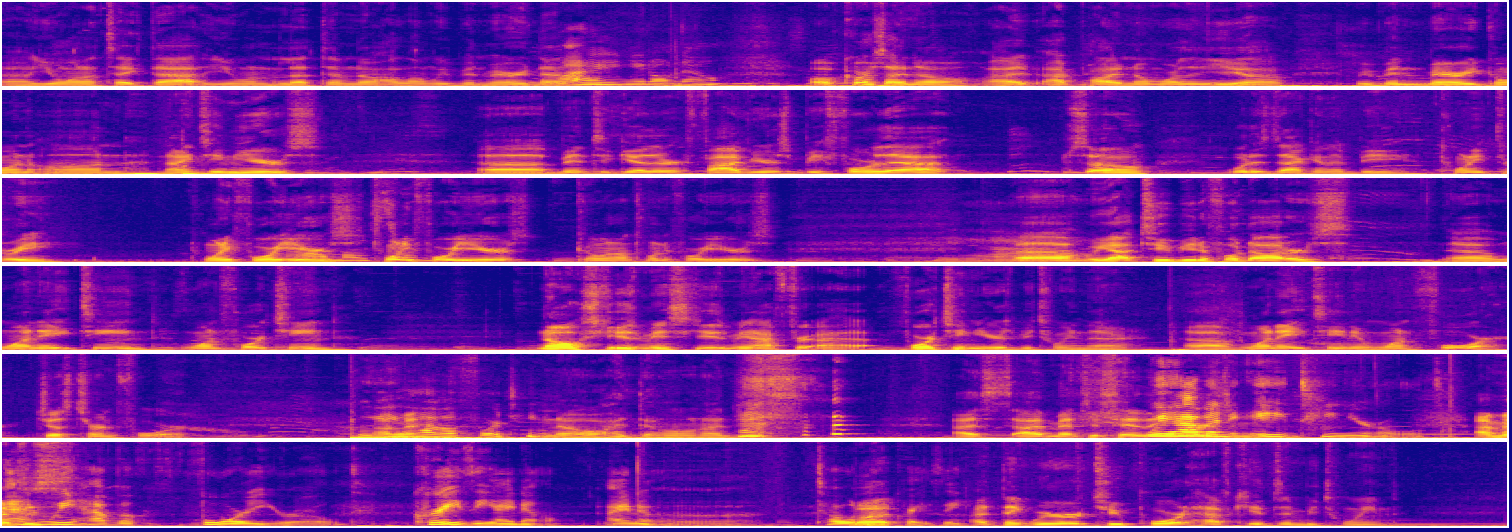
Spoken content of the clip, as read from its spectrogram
Uh, you want to take that? You want to let them know how long we've been married now? Why? You don't know? Well, of course I know. I, I probably know more than you. We've been married going on 19 years. Uh, been together five years before that. So, what is that going to be? 23? 24 years? Almost 24 years. Going on 24 years. Yeah. Uh, we got two beautiful daughters. Uh, one 18, one 14. No, excuse me, excuse me. I uh, 14 years between there. Uh, one 18 and one 4. Just turned 4. Who you I'm have a 14 year No, I don't. I just. I, I meant to say that we have an 18 year old I meant to and s- we have a four year old crazy i know. I know. Totally but crazy. I think we were too poor to have kids in between.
